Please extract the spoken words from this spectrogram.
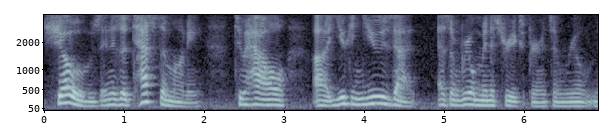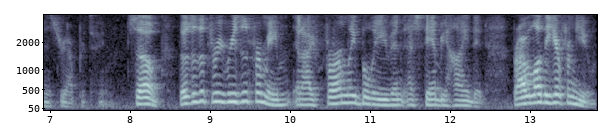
shows and is a testimony to how uh, you can use that as a real ministry experience and real ministry opportunity. So those are the three reasons for me, and I firmly believe in and stand behind it. But I would love to hear from you.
